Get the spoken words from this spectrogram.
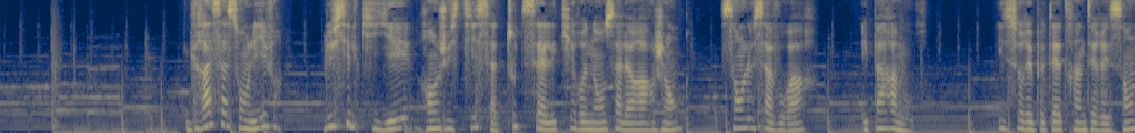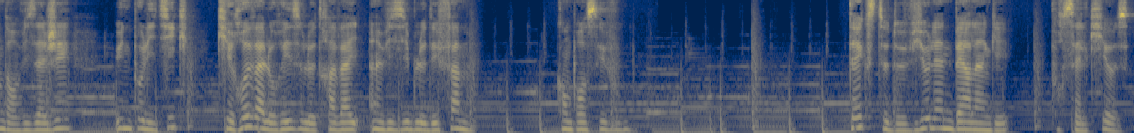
Grâce à son livre, Lucille Quillet rend justice à toutes celles qui renoncent à leur argent sans le savoir et par amour. Il serait peut-être intéressant d'envisager une politique qui revalorise le travail invisible des femmes. Qu'en pensez-vous? Texte de Violaine Berlinguet pour celle qui ose.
